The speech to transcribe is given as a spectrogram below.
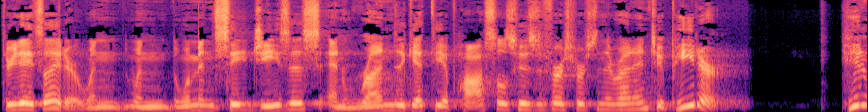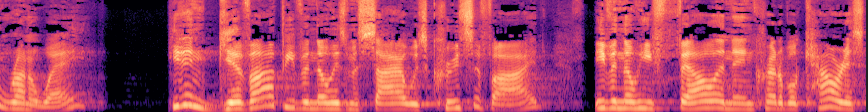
Three days later, when, when the women see Jesus and run to get the apostles, who's the first person they run into? Peter. He didn't run away. He didn't give up even though his Messiah was crucified, even though he fell in incredible cowardice.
